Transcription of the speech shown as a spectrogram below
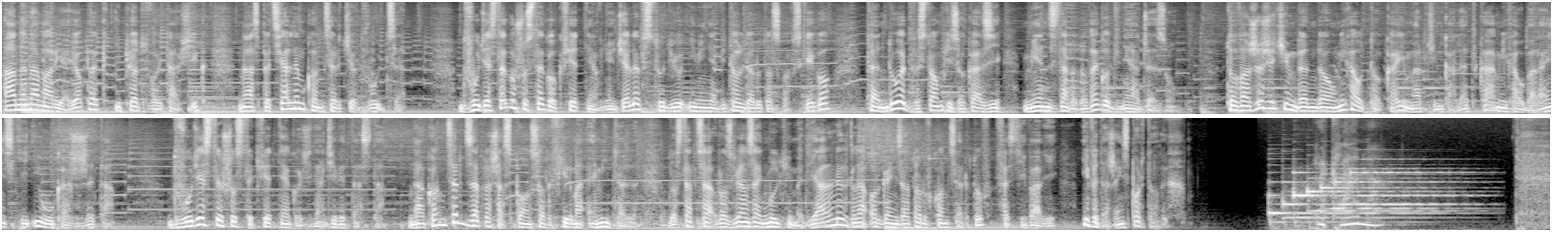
Anna Maria Jopek i Piotr Wojtasik na specjalnym koncercie w Dwójce. 26 kwietnia w niedzielę w studiu imienia Witolda Lutosławskiego ten duet wystąpi z okazji Międzynarodowego Dnia Jazzu. Towarzyszyć im będą Michał Tokaj, Marcin Kaletka, Michał Barański i Łukasz Żyta. 26 kwietnia, godzina 19. Na koncert zaprasza sponsor firma Emitel, dostawca rozwiązań multimedialnych dla organizatorów koncertów, festiwali i wydarzeń sportowych. Reklama.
